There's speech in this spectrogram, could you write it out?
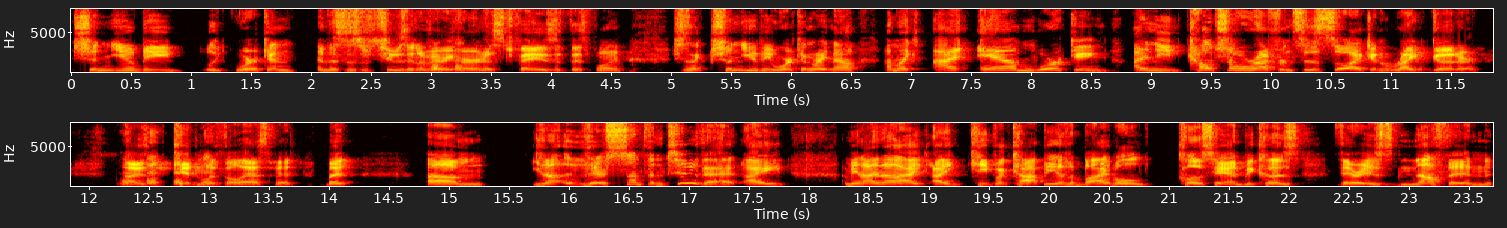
"Shouldn't you be like working?" And this is she was in a very earnest phase at this point. She's like, "Shouldn't you be working right now?" I'm like, "I am working. I need cultural references so I can write gooder." I was kidding with the last bit, but um, you know, there's something to that. I, I mean, I know I, I keep a copy of the Bible close hand because there is nothing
